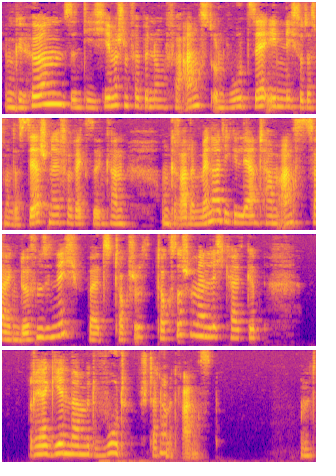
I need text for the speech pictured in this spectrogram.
im Gehirn sind die chemischen Verbindungen für Angst und Wut sehr ähnlich, so dass man das sehr schnell verwechseln kann. Und gerade Männer, die gelernt haben, Angst zeigen dürfen sie nicht, weil es toxisch, toxische Männlichkeit gibt, reagieren dann mit Wut statt ja. mit Angst. Und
